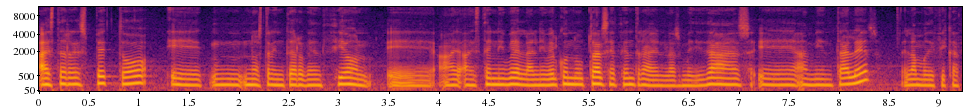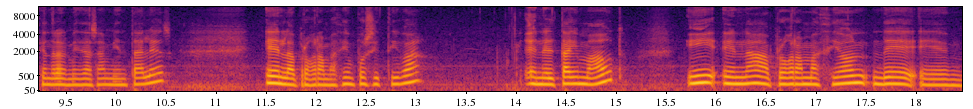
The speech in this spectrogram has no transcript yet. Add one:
A este respecto, eh, nuestra intervención eh, a, a, este nivel, a nivel conductual, se centra en las medidas eh, ambientales, en la modificación de las medidas ambientales, en la programación positiva, en el time out y en la programación de eh,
